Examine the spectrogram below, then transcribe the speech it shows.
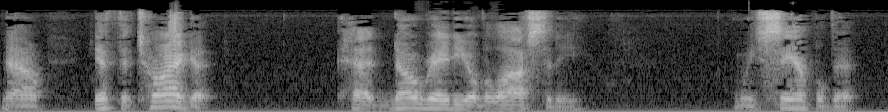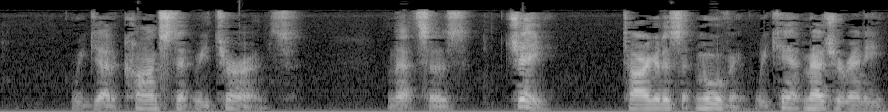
Now, if the target had no radial velocity, we sampled it, we get a constant returns. And that says, gee, target isn't moving. We can't measure any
